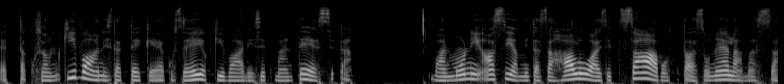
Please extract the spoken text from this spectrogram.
että kun se on kivaa, niin sitä tekee, ja kun se ei ole kivaa, niin sit mä en tee sitä. Vaan moni asia, mitä sä haluaisit saavuttaa sun elämässä,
